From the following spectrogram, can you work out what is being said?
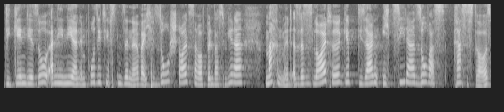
die- gehen dir so an die Nieren im positivsten Sinne, weil ich so stolz darauf bin, was wir da machen mit. Also, dass es Leute gibt, die sagen, ich ziehe da sowas Krasses draus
